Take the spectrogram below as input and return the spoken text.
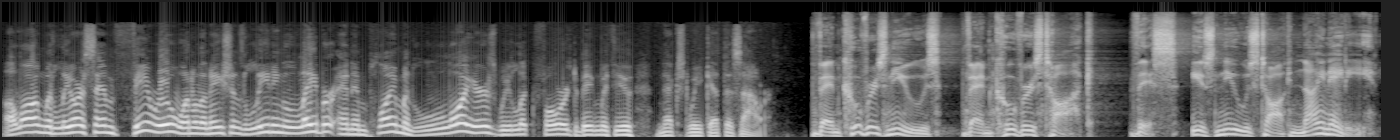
along with Lior Samfiru, one of the nation's leading labor and employment lawyers. We look forward to being with you next week at this hour. Vancouver's News, Vancouver's Talk. This is News Talk 980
